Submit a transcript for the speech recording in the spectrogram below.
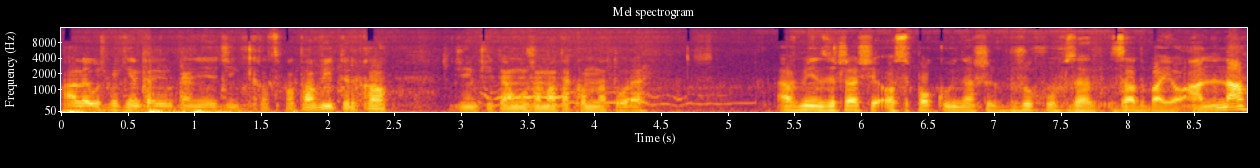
Ale uśmiechnięta Julka nie jest dzięki hotspotowi, tylko dzięki temu, że ma taką naturę. A w międzyczasie o spokój naszych brzuchów za- zadba Joanna,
